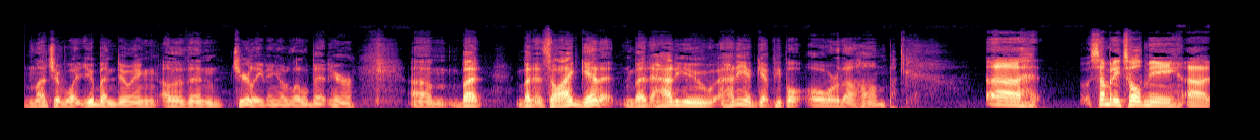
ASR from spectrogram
much of what you've been doing other than cheerleading a little bit here um, but but so I get it. But how do you how do you get people over the hump? Uh, somebody told me uh,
